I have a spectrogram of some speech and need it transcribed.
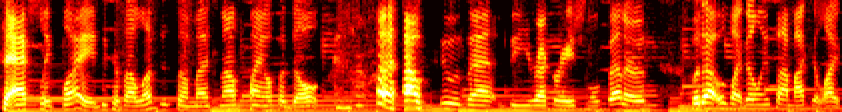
to actually play because I loved it so much. And I was playing with adults because I was was at the recreational centers. But that was like the only time I could like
